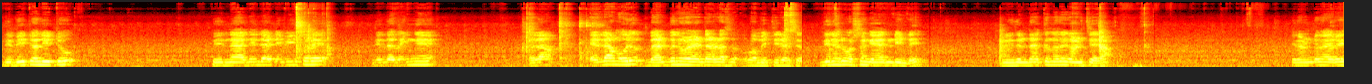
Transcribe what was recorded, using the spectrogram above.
ഇത് ബി ട്വന്റി ടു പിന്നെ ഇതിന്റെ ഡിവീസർ ഇതിന്റെ റിങ് എല്ലാം എല്ലാം ഒരു ബൾബിന് വേണ്ടിയുള്ള റോ മെറ്റീരിയൽസ് ഇതിനൊരു വർഷം ഗ്യാരണ്ടി ഉണ്ട്. ഇത് ഉണ്ടാക്കുന്നത് കാണിച്ചു തരാം രണ്ട് പേര്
